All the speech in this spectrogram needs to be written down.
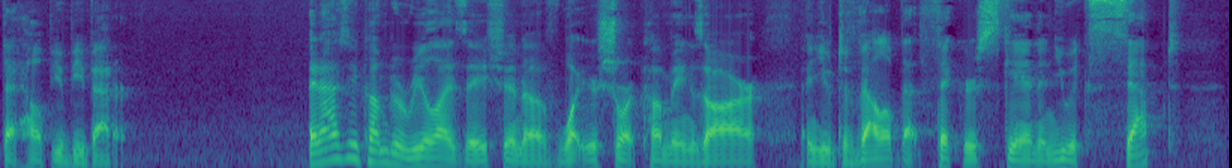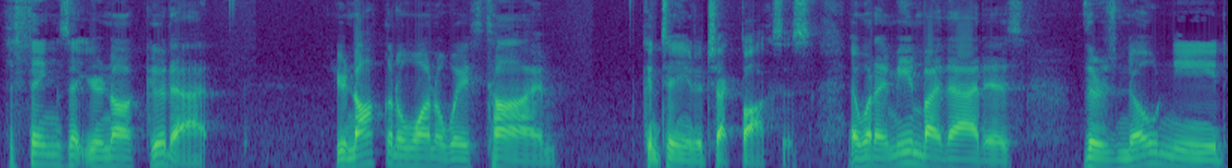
that help you be better. And as you come to a realization of what your shortcomings are, and you develop that thicker skin, and you accept the things that you're not good at, you're not going to want to waste time continuing to check boxes. And what I mean by that is there's no need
